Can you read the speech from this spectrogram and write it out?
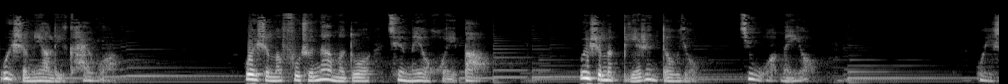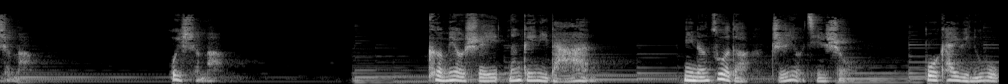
为什么要离开我？为什么付出那么多却没有回报？为什么别人都有，就我没有？为什么？为什么？可没有谁能给你答案，你能做的只有接受，拨开云雾。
